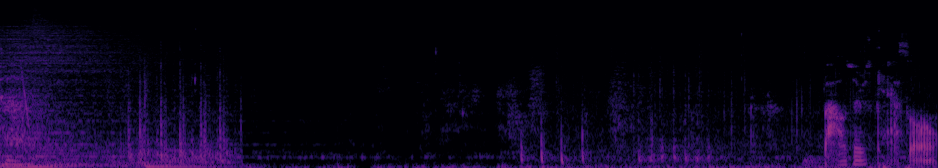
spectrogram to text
Bowser's Castle.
